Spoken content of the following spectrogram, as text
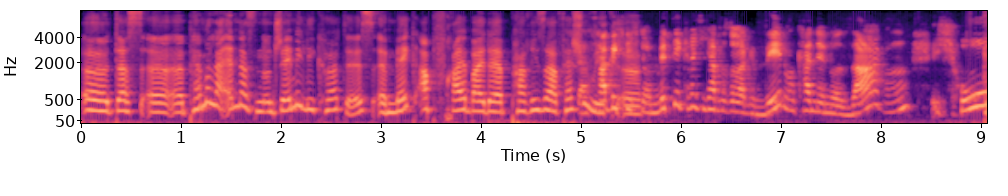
äh, dass äh, Pamela Anderson und Jamie Lee Curtis äh, Make-up frei bei der Pariser Fashion Das Week? habe ich nicht äh, nur mitgekriegt, ich habe es sogar gesehen und kann dir nur sagen, ich hoch.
